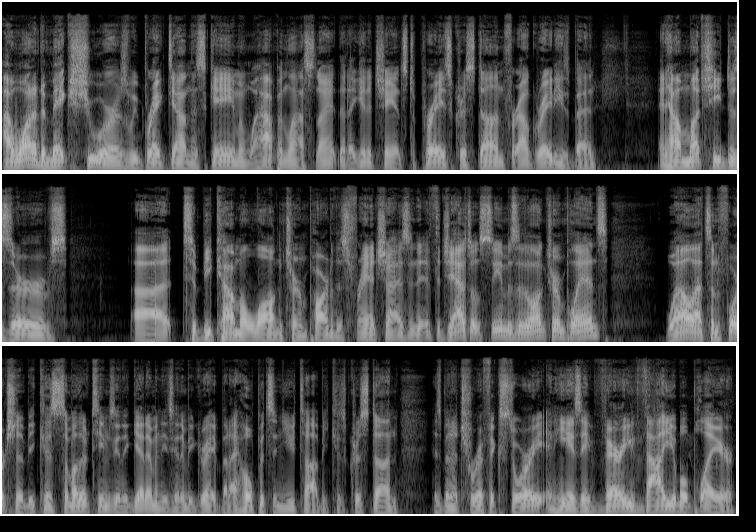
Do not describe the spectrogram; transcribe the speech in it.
I wanted to make sure as we break down this game and what happened last night that I get a chance to praise Kris Dunn for how great he's been and how much he deserves uh, to become a long term part of this franchise. And if the Jazz don't see him as in long term plans, well, that's unfortunate because some other team's going to get him and he's going to be great. But I hope it's in Utah because Kris Dunn has been a terrific story and he is a very valuable player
